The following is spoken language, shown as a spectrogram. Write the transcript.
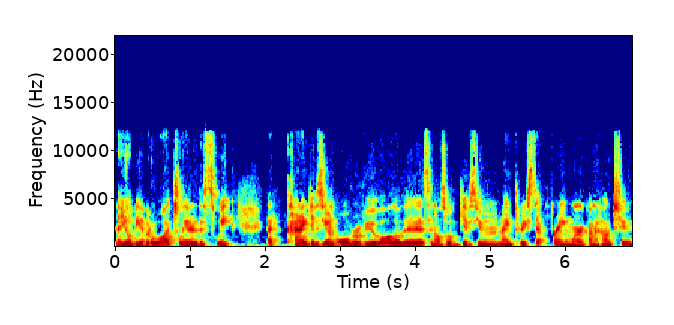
that you'll be able to watch later this week that kind of gives you an overview of all of this and also gives you my three step framework on how to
